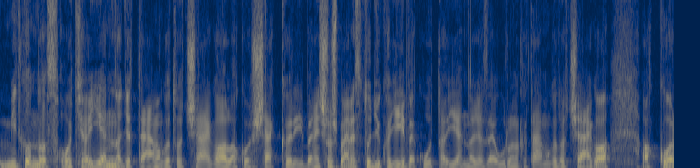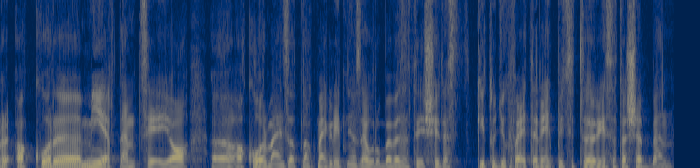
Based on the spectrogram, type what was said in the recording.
Mit gondolsz, hogyha ilyen nagy a támogatottsága a lakosság körében, és most már ezt tudjuk, hogy évek óta ilyen nagy az eurónak a támogatottsága, akkor, akkor miért nem célja a kormányzatnak meglépni az euró bevezetését? Ezt ki tudjuk fejteni egy picit részletesebben?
